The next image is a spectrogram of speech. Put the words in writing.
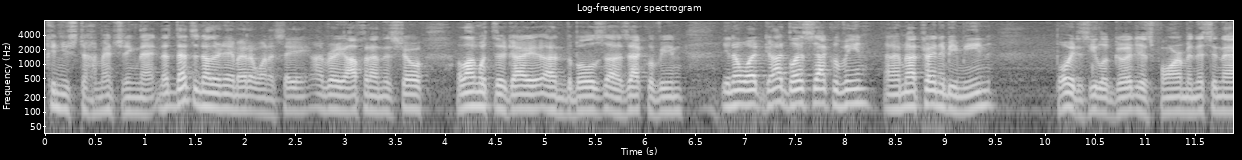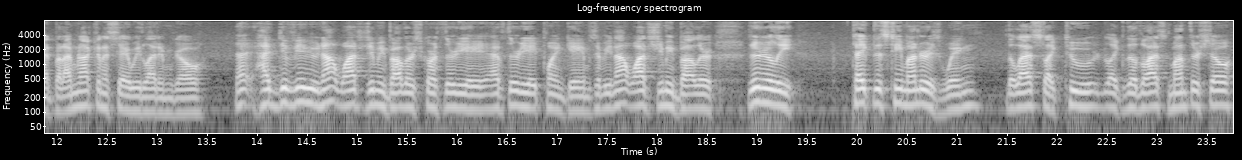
Can you stop mentioning that? That's another name I don't want to say uh, very often on this show, along with the guy on the Bulls, uh, Zach LaVine. You know what? God bless Zach LaVine, and I'm not trying to be mean. Boy, does he look good, his form and this and that, but I'm not going to say we let him go. Have you not watched Jimmy Butler score 38, have 38 point games? Have you not watched Jimmy Butler literally take this team under his wing the last like two like the last month or so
